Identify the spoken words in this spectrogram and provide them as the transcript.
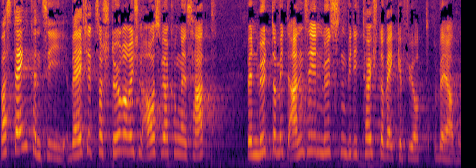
Was denken Sie, welche zerstörerischen Auswirkungen es hat, wenn Mütter mit ansehen müssen, wie die Töchter weggeführt werden?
